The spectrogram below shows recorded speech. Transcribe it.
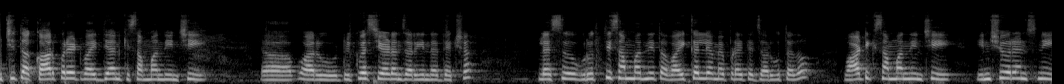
ఉచిత కార్పొరేట్ వైద్యానికి సంబంధించి వారు రిక్వెస్ట్ చేయడం జరిగింది అధ్యక్ష. ప్లస్ వృత్తి సంబంధిత వైకల్యం ఎప్పుడైతే జరుగుతుందో వాటికి సంబంధించి ఇన్సూరెన్స్ని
